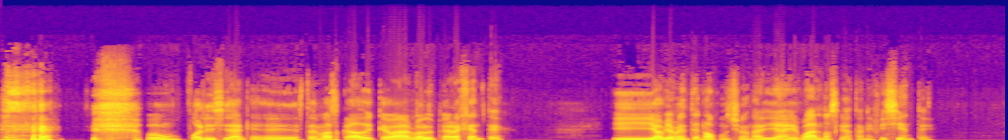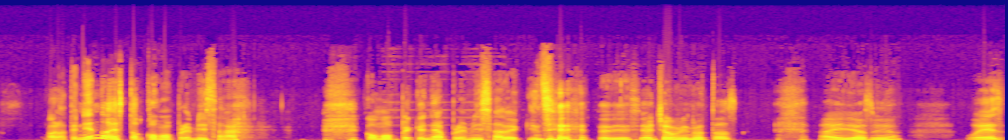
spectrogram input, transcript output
un policía que está enmascarado y que va a golpear a gente. Y obviamente no funcionaría igual, no sería tan eficiente. Ahora, teniendo esto como premisa, como pequeña premisa de 15, de 18 minutos, ay Dios mío, pues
